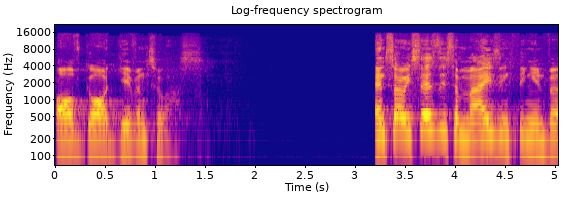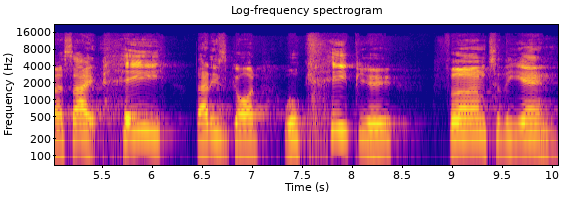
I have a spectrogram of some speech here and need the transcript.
of God given to us. And so he says this amazing thing in verse 8 He, that is God, will keep you firm to the end,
